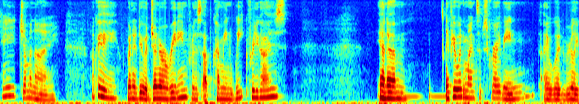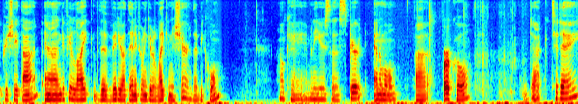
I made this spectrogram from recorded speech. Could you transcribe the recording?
Hey, Gemini. Okay, I'm going to do a general reading for this upcoming week for you guys. And um, if you wouldn't mind subscribing, I would really appreciate that. And if you like the video at the end, if you want to give it a like and a share, that'd be cool. Okay, I'm going to use the Spirit Animal uh, Oracle deck today.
